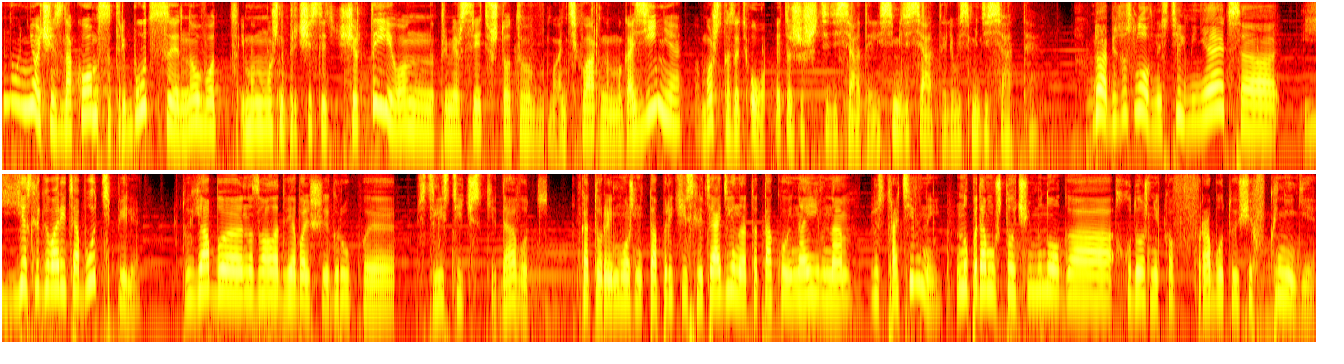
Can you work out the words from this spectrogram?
ну, не очень знаком с атрибуцией, но вот ему можно причислить черты, и он, например, встретив что-то в антикварном магазине, может сказать, о, это же 60-е или 70-е или 80-е. Да, безусловно, стиль меняется. Если говорить об оттепели, то я бы назвала две большие группы стилистические, да, вот которые можно туда причислить. Один это такой наивно-иллюстративный, ну, потому что очень много художников, работающих в книге,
